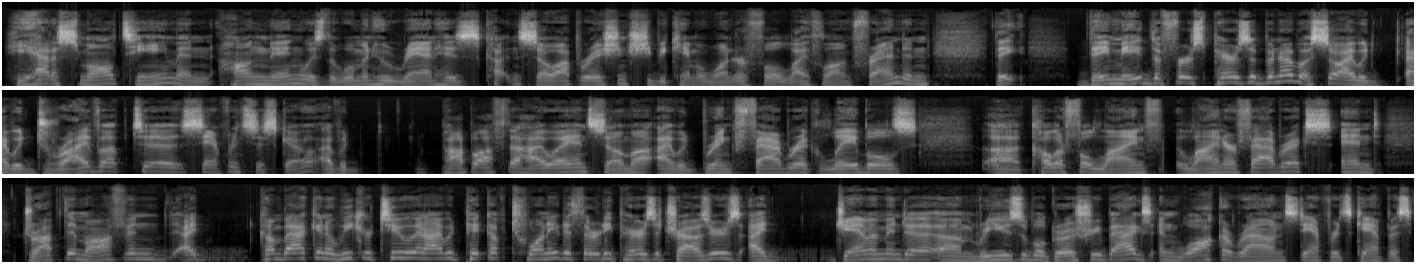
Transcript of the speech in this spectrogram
he had a small team, and Hong Ning was the woman who ran his cut and sew operation. She became a wonderful lifelong friend, and they they made the first pairs of bonobos. So I would I would drive up to San Francisco. I would pop off the highway in Soma. I would bring fabric labels, uh, colorful line liner fabrics, and drop them off. And I'd come back in a week or two, and I would pick up twenty to thirty pairs of trousers. I'd jam them into um, reusable grocery bags and walk around Stanford's campus,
